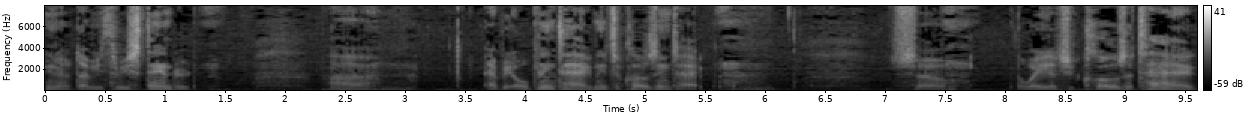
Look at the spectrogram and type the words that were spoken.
you know, W3 standard, uh, every opening tag needs a closing tag. So, the way that you close a tag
